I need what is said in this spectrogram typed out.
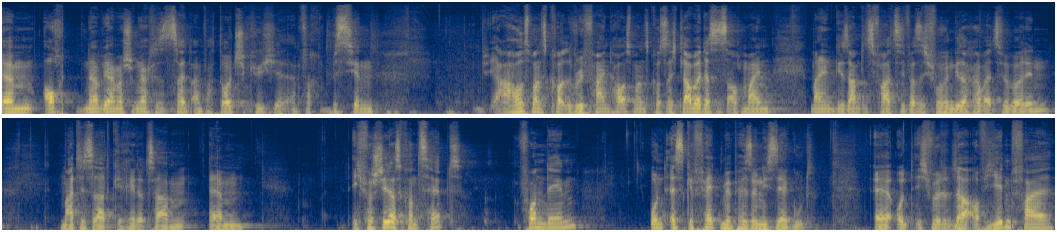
Ähm, auch, ne, wir haben ja schon gesagt, das ist halt einfach deutsche Küche, einfach ein bisschen ja, Hausmannskost, Refined Hausmannskost. Ich glaube, das ist auch mein, mein gesamtes Fazit, was ich vorhin gesagt habe, als wir über den Matisalat geredet haben. Ähm, ich verstehe das Konzept von denen und es gefällt mir persönlich sehr gut. Äh, und ich würde da auf jeden Fall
